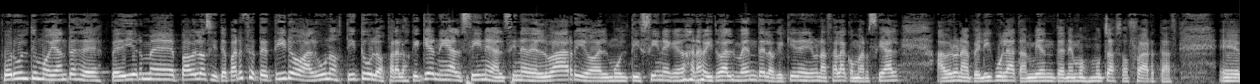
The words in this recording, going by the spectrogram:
Por último, y antes de despedirme, Pablo, si te parece, te tiro algunos títulos para los que quieren ir al cine, al cine del barrio, al multicine que van habitualmente, los que quieren ir a una sala comercial a ver una película, también tenemos muchas ofertas. Eh,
